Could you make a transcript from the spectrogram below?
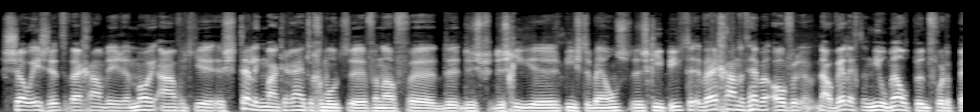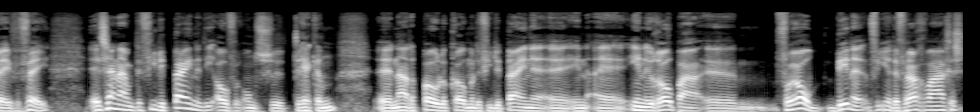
Zo is het. Wij gaan weer een mooi avondje stellingmakerij tegemoet eh, vanaf eh, de, de, de skipiste bij ons, de skipiste. Wij gaan het hebben over, eh, nou wellicht een nieuw meldpunt voor de PVV. Het zijn namelijk de Filipijnen die over ons trekken. Na de Polen komen de Filipijnen in, in Europa vooral binnen via de vrachtwagens.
